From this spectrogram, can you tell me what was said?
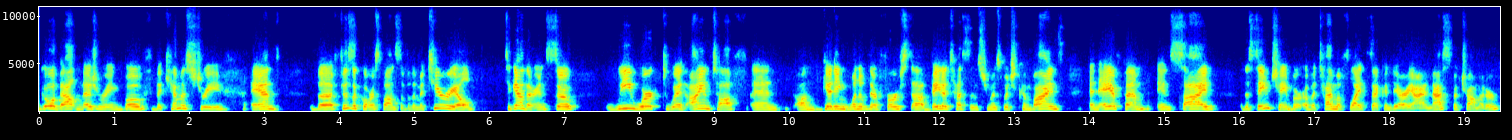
go about measuring both the chemistry and the physical response of the material together? And so we worked with IonTOF and on getting one of their first uh, beta test instruments, which combines an AFM inside the same chamber of a time of flight secondary ion mass spectrometer.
